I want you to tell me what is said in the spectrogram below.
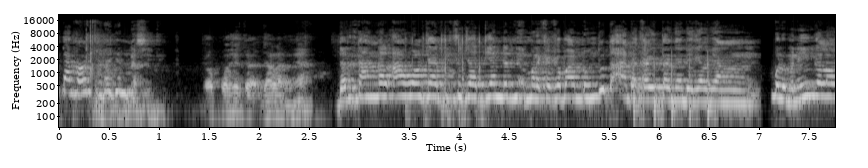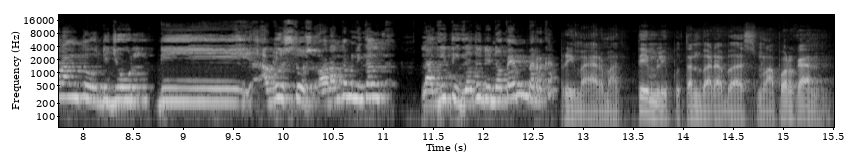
tanggalnya sudah jelas ini. Proses tidak jalan ya. Dan tanggal awal jadi kejadian dan mereka ke Bandung tuh tak ada kaitannya dengan yang belum meninggal orang tuh di Jul di Agustus orang tuh meninggal lagi tiga tuh di November kan. Prima Erma, tim liputan Barabas melaporkan.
